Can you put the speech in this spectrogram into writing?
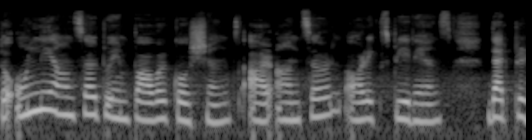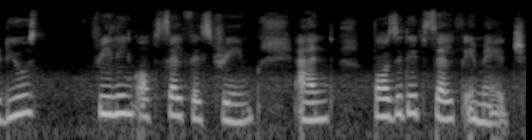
The only answer to empower questions are answers or experience that produce feeling of self-esteem and positive self image.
